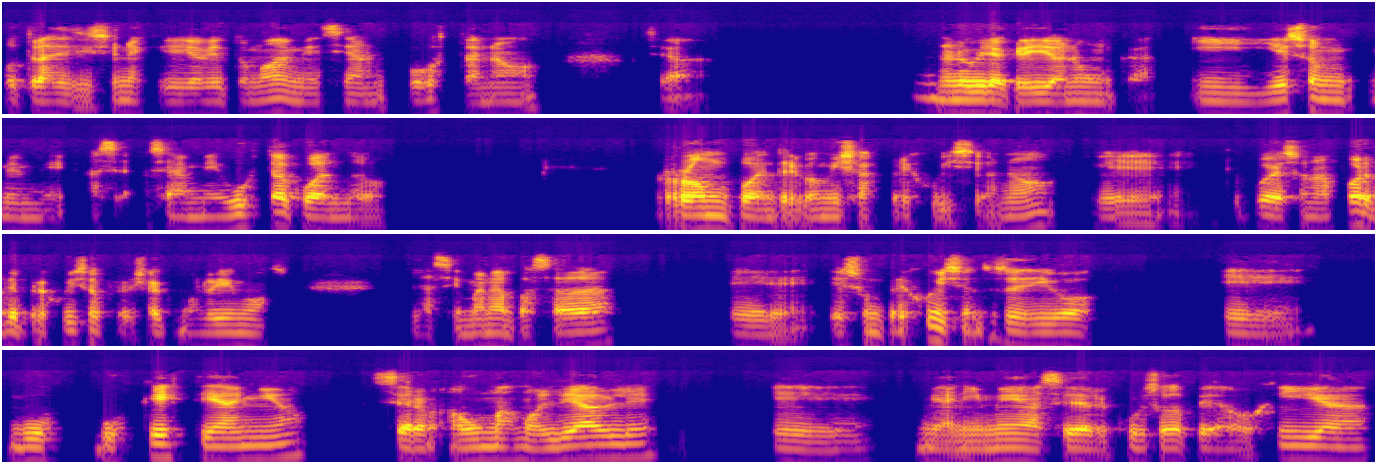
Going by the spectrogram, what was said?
otras decisiones que había tomado y me decían, posta, no, o sea, no lo hubiera creído nunca. Y eso me, o sea, me gusta cuando rompo, entre comillas, prejuicios, ¿no? que puede sonar fuerte prejuicios, pero ya como lo vimos la semana pasada, eh, es un prejuicio. Entonces digo, eh, busqué este año ser aún más moldeable, eh, me animé a hacer cursos de pedagogía,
